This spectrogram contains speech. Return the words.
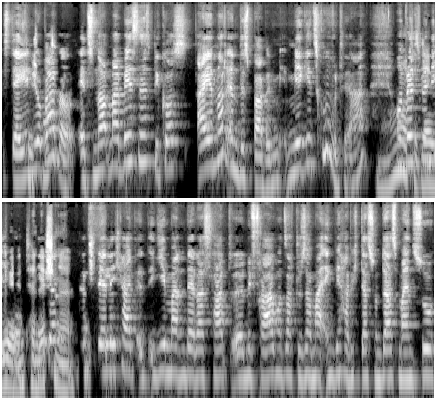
Stay in your bubble. It's not my business because I am not in this bubble. Mir geht's gut, ja. ja und wenn nicht international. Dann, dann stelle ich halt jemanden, der das hat, eine Frage und sagt, du sag mal, irgendwie habe ich das und das. Meinst du,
